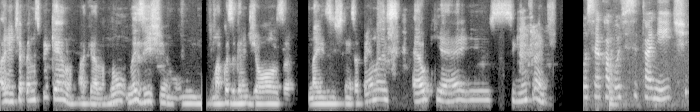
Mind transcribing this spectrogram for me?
a gente é apenas pequeno, aquela. Não, não existe um- uma coisa grandiosa na existência, apenas é o que é e seguir em frente. Você acabou de citar Nietzsche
